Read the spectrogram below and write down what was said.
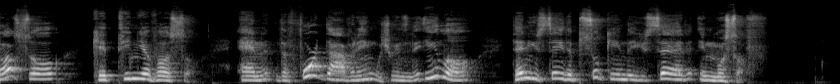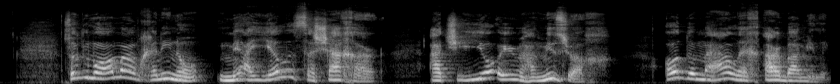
also ketinya vaso. And the fourth davening, which means the Elo, then you say the psukim that you said in Musaf. So the Muhammad of Chanino, me'ayelas ha'shachar, at she'yo'ir ha'mizrach, od ma'alech arba milim.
